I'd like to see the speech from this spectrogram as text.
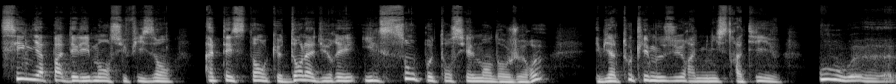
s'il n'y a pas d'éléments suffisants attestant que dans la durée, ils sont potentiellement dangereux, eh bien, toutes les mesures administratives ou euh,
